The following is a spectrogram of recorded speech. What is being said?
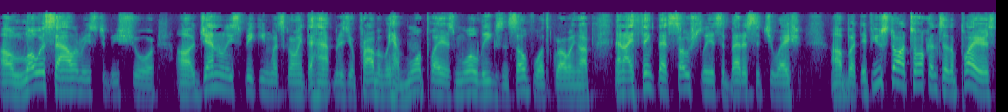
uh, lower salaries to be sure. Uh, generally speaking, what's going to happen is you'll probably have more players, more leagues, and so forth growing up. And I think that socially it's a better situation. Uh, but if you start talking to the players,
